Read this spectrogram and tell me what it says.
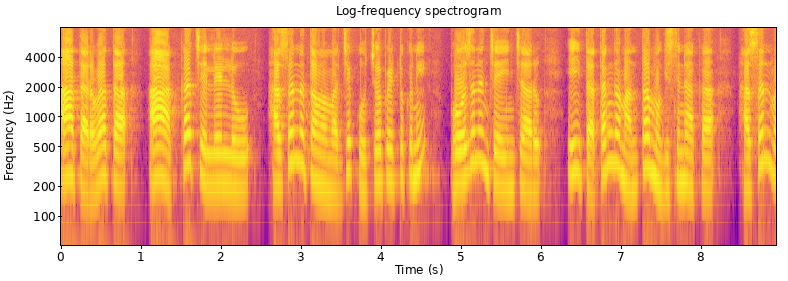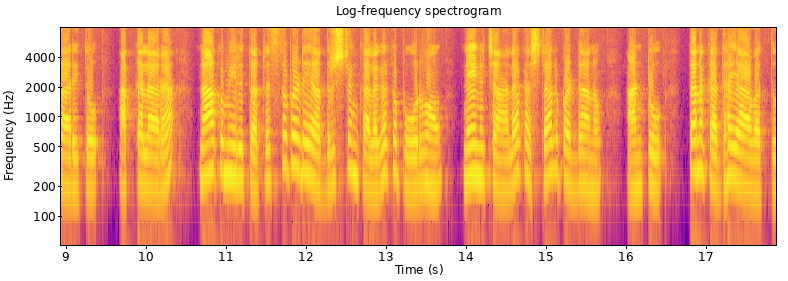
ఆ తర్వాత ఆ అక్క చెల్లెళ్ళు హసన్ను తమ మధ్య కూర్చోపెట్టుకుని భోజనం చేయించారు. ఈ తతంగమంతా ముగిసినాక హసన్ వారితో అక్కలారా నాకు మీరు తటస్థపడే అదృష్టం కలగక పూర్వం నేను చాలా కష్టాలు పడ్డాను అంటూ తన కథ యావత్తూ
